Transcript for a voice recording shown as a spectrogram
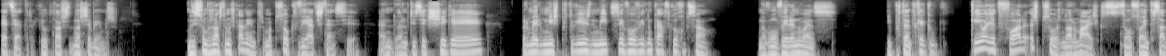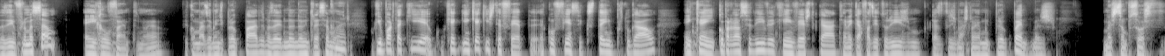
etc. Aquilo que nós, nós sabemos. Mas isso somos nós estamos cá dentro. Uma pessoa que vê à distância. A, a notícia que chega é Primeiro-Ministro português demite-se envolvido num caso de corrupção. Não vão ver a nuance. E portanto, quem olha de fora, as pessoas normais que são só interessadas em informação, é irrelevante, não é? ficam mais ou menos preocupadas, mas não, não interessa claro. muito. O que importa aqui é, o que é em que é que isto afeta a confiança que se tem em Portugal em quem compra a nossa dívida, quem investe cá, quem vem cá fazer turismo. Por causa do turismo acho que não é muito preocupante, mas, mas são pessoas que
